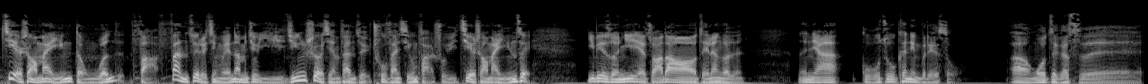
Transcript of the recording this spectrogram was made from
介绍卖淫等违法犯罪的行为，那么就已经涉嫌犯罪，触犯刑法，属于介绍卖淫罪。你比如说，你先抓到这两个人，人家雇主肯定不得说啊，我这个是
